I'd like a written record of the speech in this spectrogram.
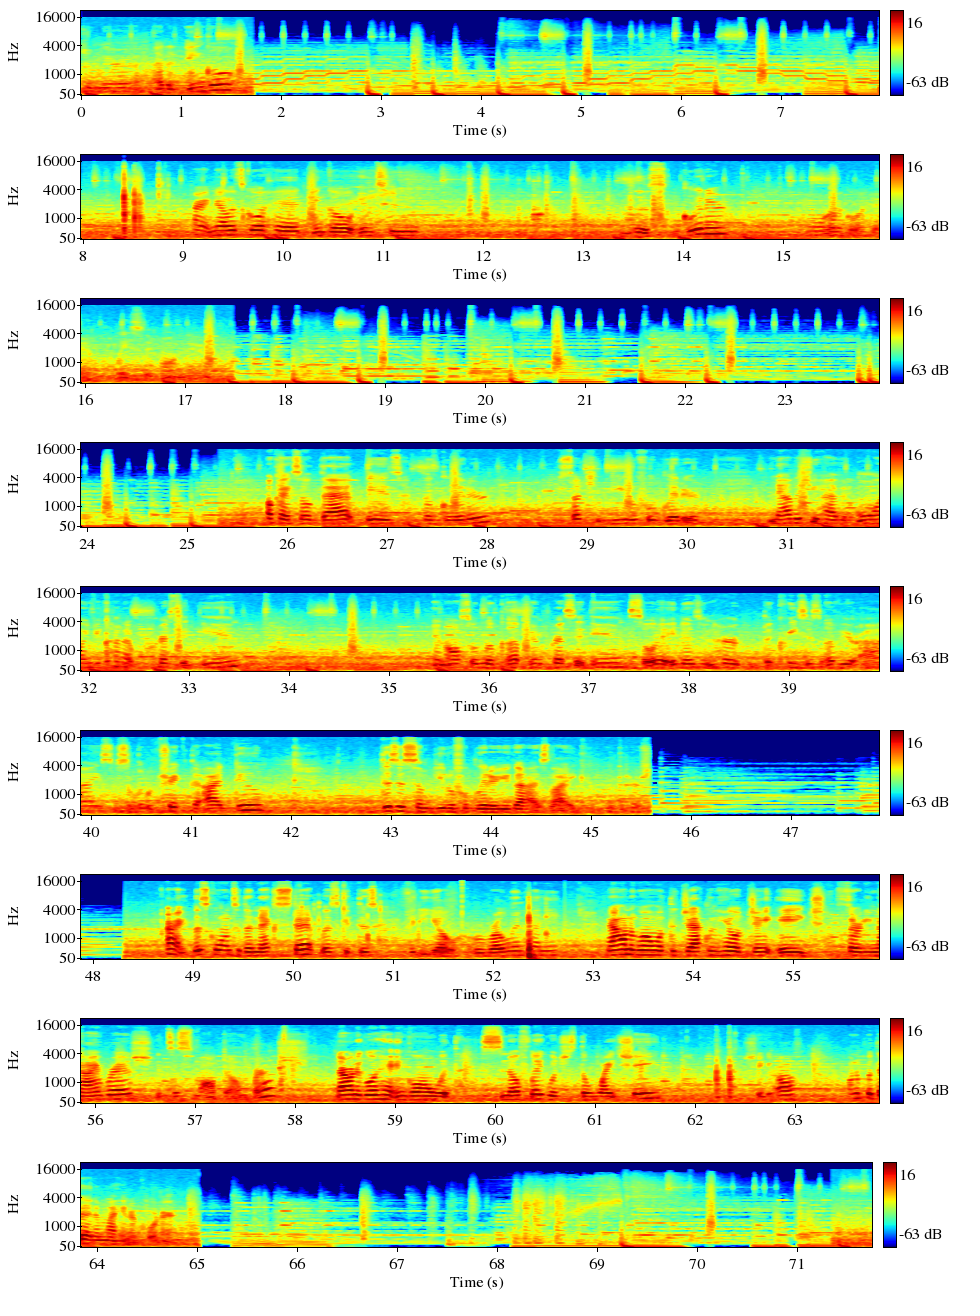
Your mirror at an angle. Alright, now let's go ahead and go into this glitter and we're going to go ahead and place it on there. Okay, so that is the glitter. Such beautiful glitter. Now that you have it on, you kind of press it in and also look up and press it in so that it doesn't hurt the creases of your eyes. Just a little trick that I do this is some beautiful glitter, you guys. Like, look at her. Alright, let's go on to the next step. Let's get this video rolling, honey. Now I'm going to go in with the Jaclyn Hill JH39 brush. It's a small dome brush. Now I'm going to go ahead and go on with Snowflake, which is the white shade. Shake it off. I'm going to put that in my inner corner.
